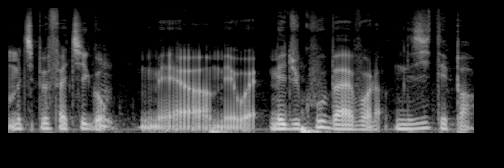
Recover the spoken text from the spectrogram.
un petit peu fatigant. Mm. Mais euh, mais ouais. Mais du coup bah voilà, n'hésitez pas.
